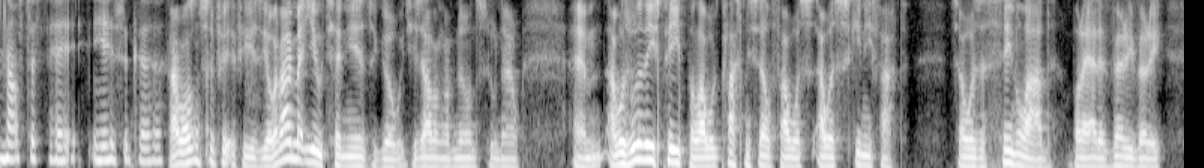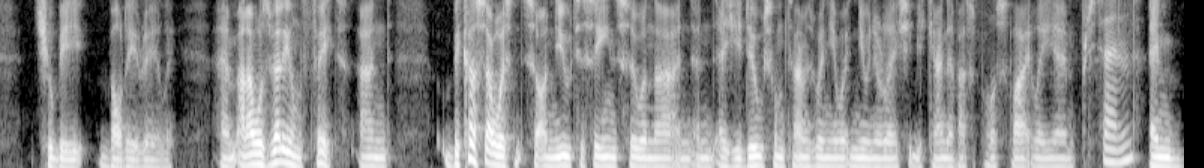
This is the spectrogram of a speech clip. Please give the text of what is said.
Not so fit years ago. I wasn't so fit a few years ago. When I met you ten years ago, which is how long I've known Sue now, um, I was one of these people. I would class myself. I was I was skinny fat, so I was a thin lad, but I had a very very chubby body really, um, and I was very unfit. And because I was sort of new to seeing Sue and that, and, and as you do sometimes when you're new in a relationship, you kind of I suppose slightly um, Pretend. em,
